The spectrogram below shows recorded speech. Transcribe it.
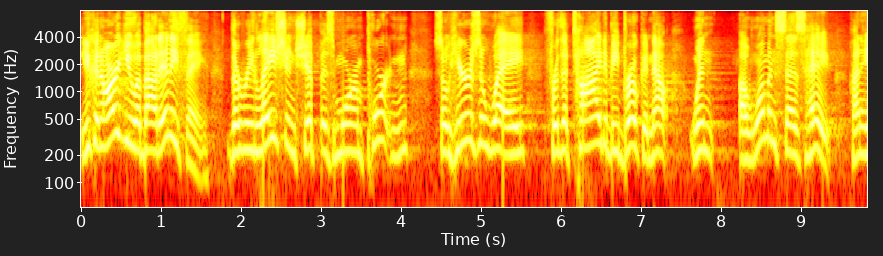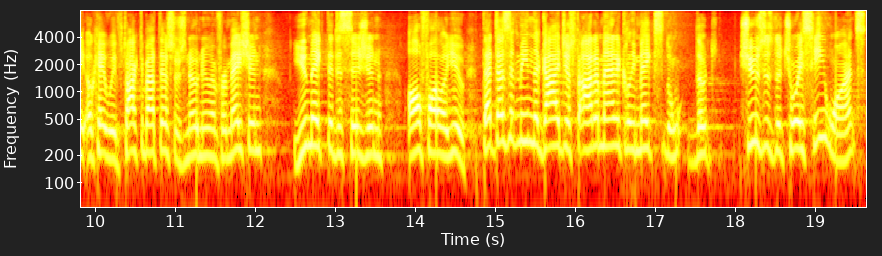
You can argue about anything, the relationship is more important. So here's a way for the tie to be broken. Now, when a woman says, Hey, honey, okay, we've talked about this, there's no new information, you make the decision I'll follow you. That doesn't mean the guy just automatically makes the, the chooses the choice he wants.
